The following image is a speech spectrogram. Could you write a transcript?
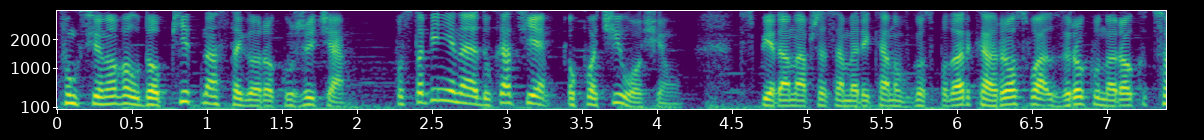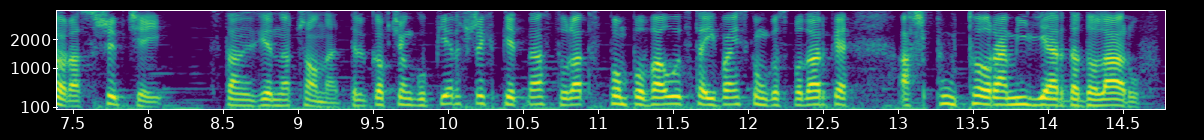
funkcjonował do 15 roku życia. Postawienie na edukację opłaciło się. Wspierana przez Amerykanów gospodarka rosła z roku na rok coraz szybciej. Stany Zjednoczone tylko w ciągu pierwszych 15 lat wpompowały w tajwańską gospodarkę aż 1,5 miliarda dolarów.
